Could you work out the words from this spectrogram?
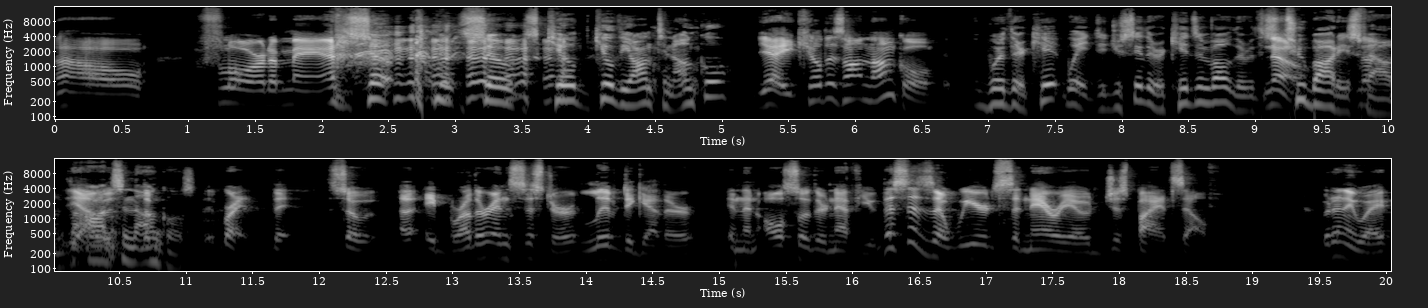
Oh, Florida man. so so killed killed the aunt and uncle. yeah, he killed his aunt and uncle. Were there kid? Wait, did you say there were kids involved? There were No. two bodies No, found: the yeah, aunts was and the, the- uncles. Right. The, so uh, a brother and sister lived together, and then also their nephew. This is a weird scenario just by itself. But anyway,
